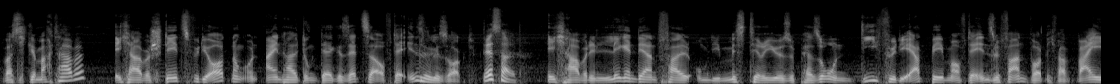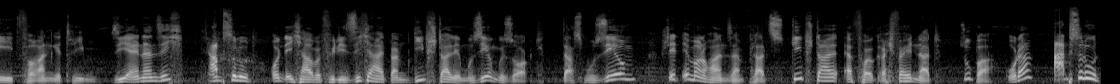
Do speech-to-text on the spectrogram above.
Was ich gemacht habe? Ich habe stets für die Ordnung und Einhaltung der Gesetze auf der Insel gesorgt. Deshalb? Ich habe den legendären Fall um die mysteriöse Person, die für die Erdbeben auf der Insel verantwortlich war, weit vorangetrieben. Sie erinnern sich? Absolut. Und ich habe für die Sicherheit beim Diebstahl im Museum gesorgt. Das Museum steht immer noch an seinem Platz. Diebstahl erfolgreich verhindert. Super, oder? Absolut.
